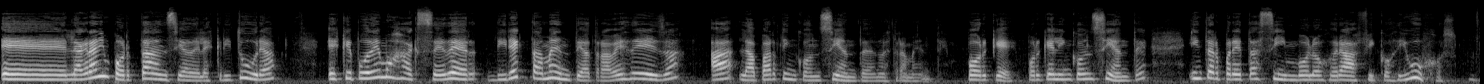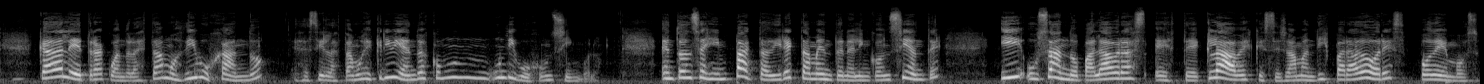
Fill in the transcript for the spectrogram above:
Eh, la gran importancia de la escritura es que podemos acceder directamente a través de ella a la parte inconsciente de nuestra mente. ¿Por qué? Porque el inconsciente interpreta símbolos, gráficos, dibujos. Cada letra, cuando la estamos dibujando, es decir, la estamos escribiendo, es como un dibujo, un símbolo. Entonces impacta directamente en el inconsciente y usando palabras este, claves que se llaman disparadores, podemos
